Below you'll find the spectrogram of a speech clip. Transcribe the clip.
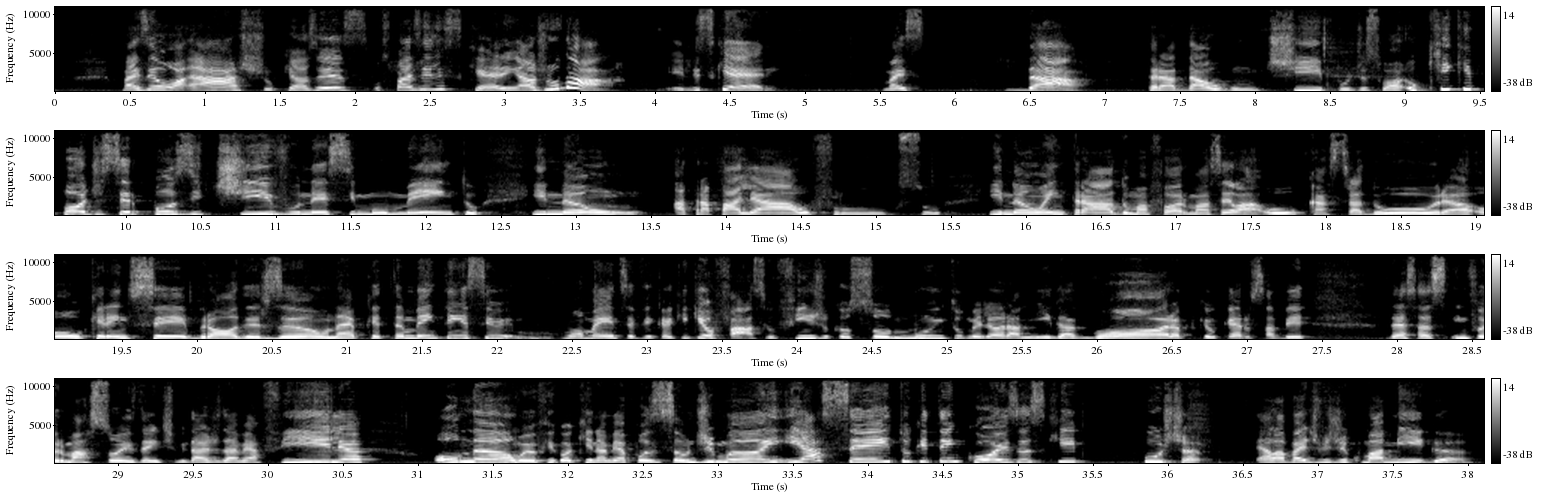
Mas eu acho que às vezes os pais eles querem ajudar. Eles querem. Mas dá para dar algum tipo de o que, que pode ser positivo nesse momento e não atrapalhar o fluxo e não entrar de uma forma, sei lá, ou castradora, ou querendo ser brotherzão, né? Porque também tem esse momento, você fica, o que, que eu faço? Eu finjo que eu sou muito melhor amiga agora, porque eu quero saber dessas informações da intimidade da minha filha, ou não, eu fico aqui na minha posição de mãe e aceito que tem coisas que, puxa, ela vai dividir com uma amiga.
